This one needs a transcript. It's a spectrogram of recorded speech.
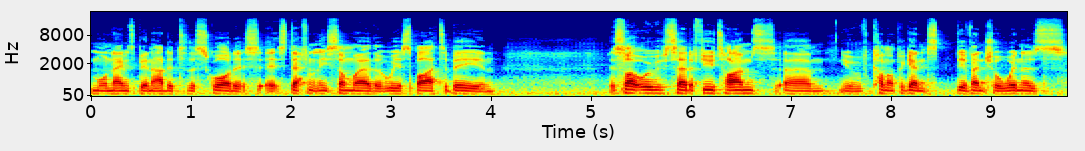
more names being added to the squad, it's it's definitely somewhere that we aspire to be. And it's like we've said a few times, um, you know, we've come up against the eventual winners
